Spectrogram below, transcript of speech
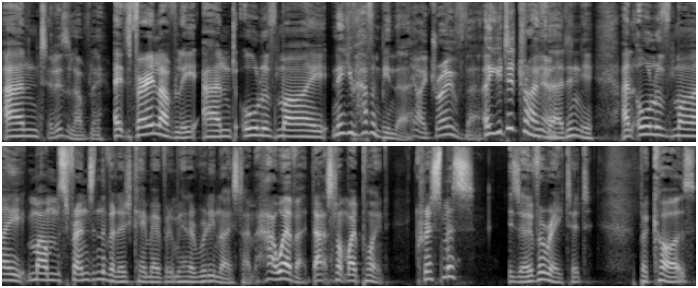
and It is lovely. it's very lovely. And all of my no, you haven't been there. Yeah, I drove there. Oh, you did drive Yeah. there, didn't you? And all of my mum's friends in the village came over and we had a really nice time. However, that's not my point. Christmas is overrated because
